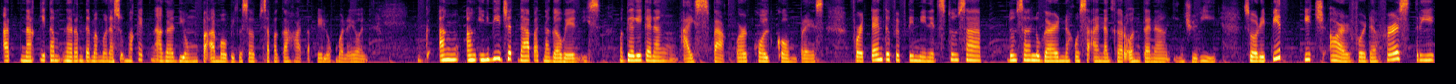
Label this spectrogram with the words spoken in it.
at nakita naramdaman mo na sumakit na agad yung paa mo because of sa pagkakatapilok mo na yon ang ang immediate dapat na gawin is maglagay ka ng ice pack or cold compress for 10 to 15 minutes dun sa dun sa lugar na kung saan nagkaroon ka ng injury. So repeat each hour for the first 3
